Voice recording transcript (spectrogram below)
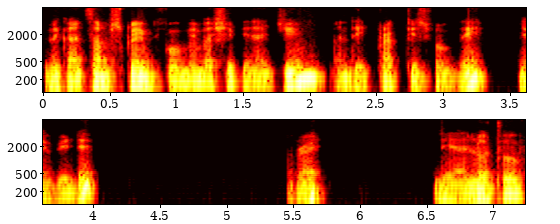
they can subscribe for membership in a gym and they practice from there every day. All right there are a lot of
